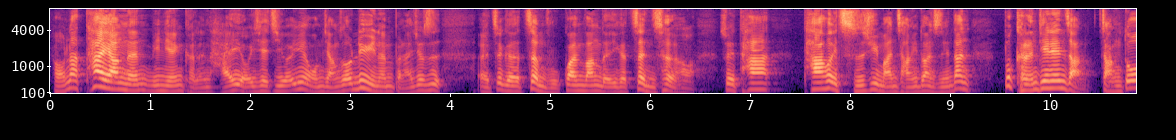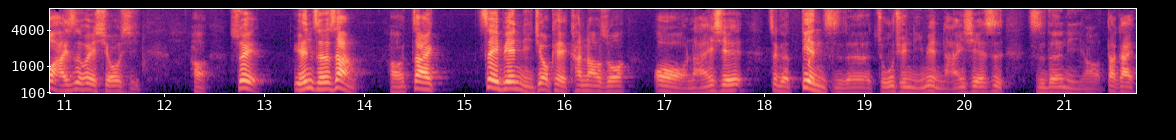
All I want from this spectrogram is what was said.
好，那太阳能明年可能还有一些机会，因为我们讲说绿能本来就是呃这个政府官方的一个政策哈，所以它它会持续蛮长一段时间，但不可能天天涨，涨多还是会休息。好，所以原则上好在这边你就可以看到说哦，哪一些这个电子的族群里面哪一些是值得你哦大概。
